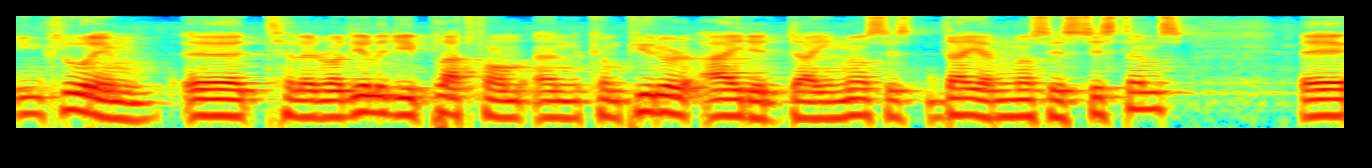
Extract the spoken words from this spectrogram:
including uh, teleradiology platform and computer-aided diagnosis, diagnosis systems, uh,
